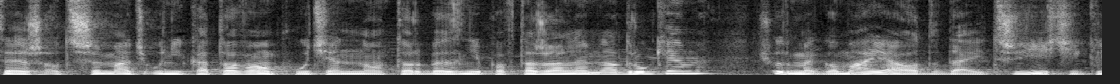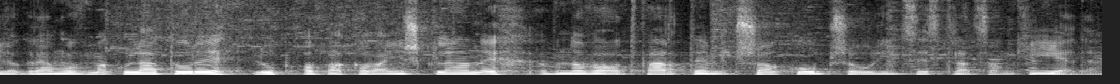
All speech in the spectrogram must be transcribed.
Chcesz otrzymać unikatową płócienną torbę z niepowtarzalnym nadrukiem? 7 maja oddaj 30 kg makulatury lub opakowań szklanych w nowo otwartym przoku przy ulicy Straconki 1.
